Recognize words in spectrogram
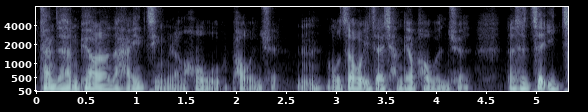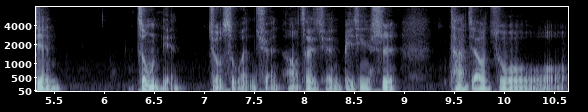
看着很漂亮的海景，然后泡温泉。嗯，我知道我一直在强调泡温泉，但是这一间重点就是温泉啊，这一间毕竟是它叫做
